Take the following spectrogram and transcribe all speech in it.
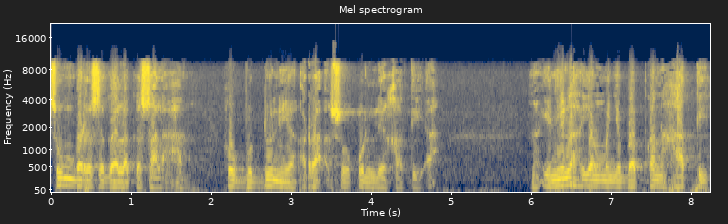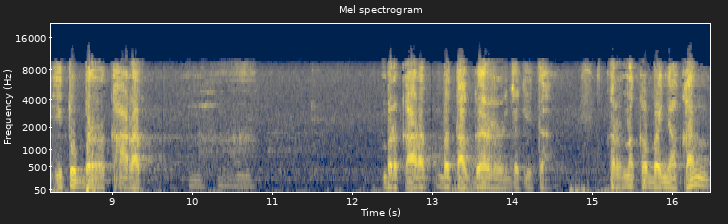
sumber segala kesalahan. Hubud dunia ra'su kulli khati'ah. Nah inilah yang menyebabkan hati itu berkarat. Berkarat betagar aja kita. Karena kebanyakan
